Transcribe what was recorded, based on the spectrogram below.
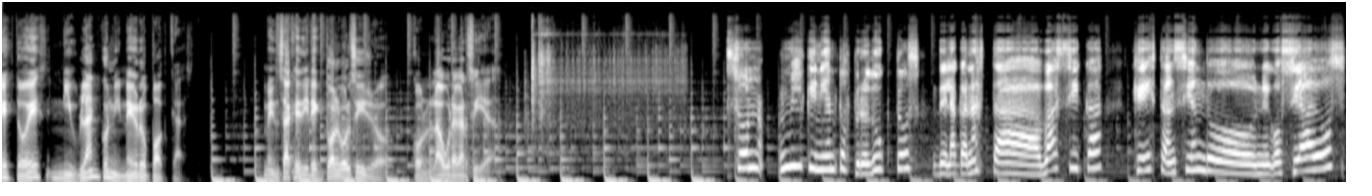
Esto es Ni Blanco ni Negro Podcast. Mensaje directo al bolsillo con Laura García. Son 1.500 productos de la canasta básica que están siendo negociados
